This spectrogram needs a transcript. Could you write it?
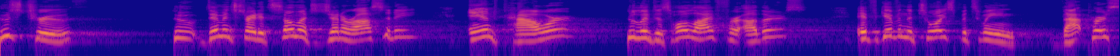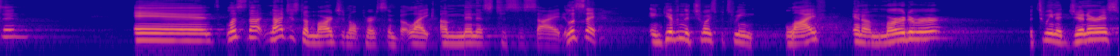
who's truth, who demonstrated so much generosity and power, who lived his whole life for others, if given the choice between that person and let's not not just a marginal person but like a menace to society let's say and given the choice between life and a murderer between a generous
